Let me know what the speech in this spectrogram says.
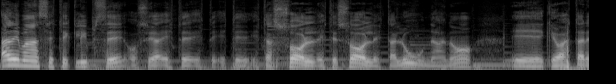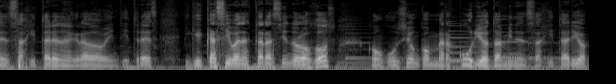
además, este eclipse, o sea, este, este, este, sol, este sol, esta luna, ¿no? Eh, que va a estar en Sagitario en el grado 23 y que casi van a estar haciendo los dos, conjunción con Mercurio también en Sagitario,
